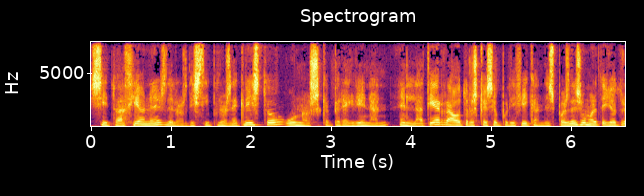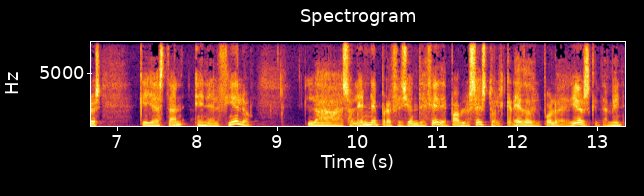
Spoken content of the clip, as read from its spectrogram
situaciones de los discípulos de Cristo, unos que peregrinan en la tierra, otros que se purifican después de su muerte y otros que ya están en el cielo. La solemne profesión de fe de Pablo VI, el credo del pueblo de Dios, que también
